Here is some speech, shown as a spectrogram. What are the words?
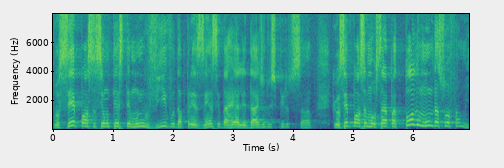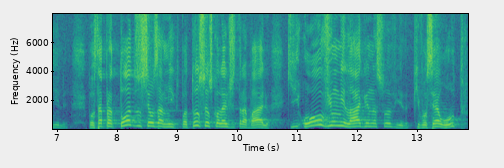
você possa ser um testemunho vivo da presença e da realidade do Espírito Santo. Que você possa mostrar para todo mundo da sua família, mostrar para todos os seus amigos, para todos os seus colegas de trabalho, que houve um milagre na sua vida, que você é outro,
